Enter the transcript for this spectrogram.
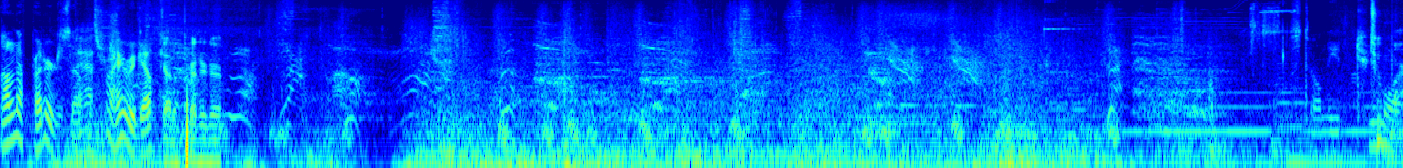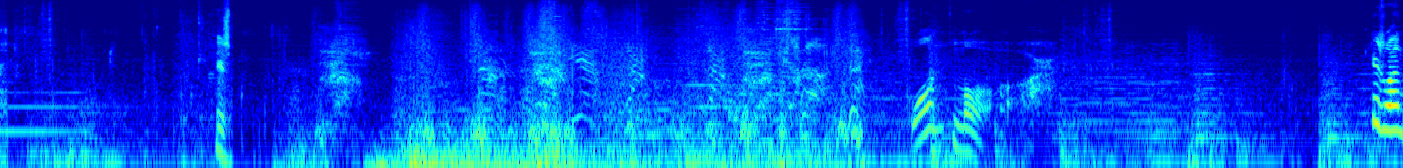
Not enough predators though. That's oh, here we go. Got a predator. Still need two, Two more. more. Here's One more. Here's one.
